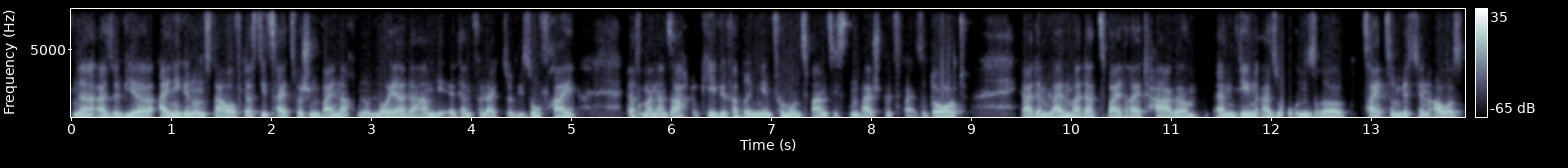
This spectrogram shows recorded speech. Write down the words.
ne, also wir einigen uns darauf, dass die Zeit zwischen Weihnachten und Neujahr, da haben die Eltern vielleicht sowieso frei, dass man dann sagt, okay, wir verbringen den 25. beispielsweise dort. Ja, dann bleiben wir da zwei, drei Tage, ähm, dehnen also unsere Zeit so ein bisschen aus.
